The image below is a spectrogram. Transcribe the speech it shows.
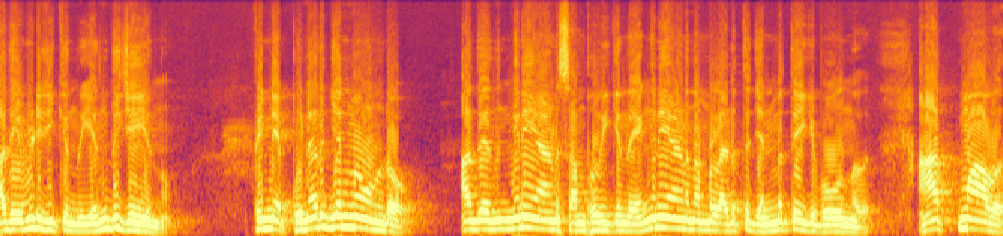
അത് എവിടെ ഇരിക്കുന്നു എന്ത് ചെയ്യുന്നു? പിന്നെ പുനർജന്മമുണ്ടോ? അത് എങ്ങനെയാണ് സംഭവിക്കുന്നത്? എങ്ങനെയാണ് നമ്മൾ അടുത്ത ജന്മത്തേക്ക് പോകുന്നത്? ആത്മാവ്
